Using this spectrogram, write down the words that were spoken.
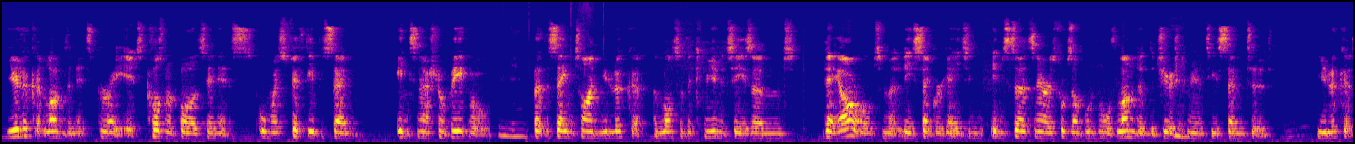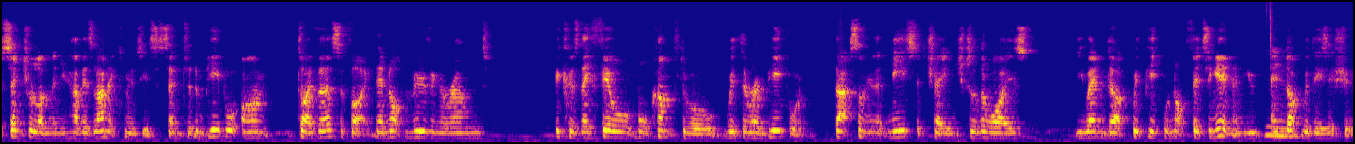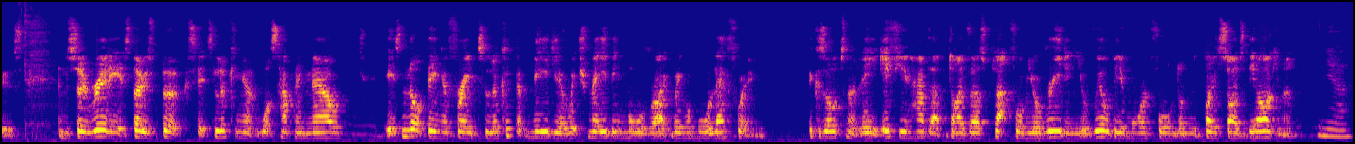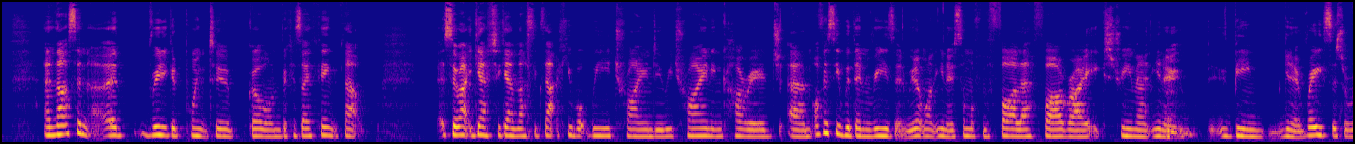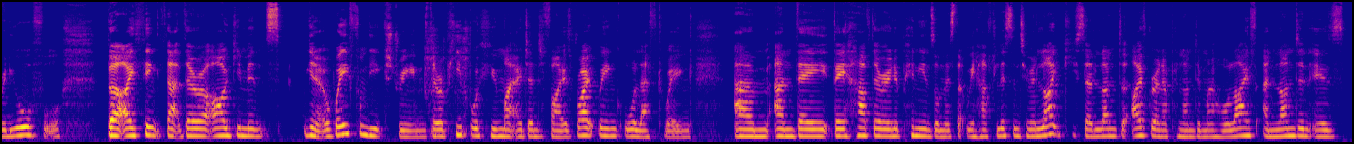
you look at London, it's great. It's cosmopolitan. It's almost fifty percent international people. Yeah. But at the same time, you look at a lot of the communities and they are ultimately segregating in certain areas. For example, North London, the Jewish community is centred you look at central London, you have Islamic communities centred, and people aren't diversifying. They're not moving around because they feel more comfortable with their own people. That's something that needs to change because otherwise you end up with people not fitting in and you yeah. end up with these issues. And so, really, it's those books, it's looking at what's happening now. It's not being afraid to look at media which may be more right wing or more left wing. Because ultimately, if you have that diverse platform you're reading, you will be more informed on both sides of the argument. Yeah. And that's an, a really good point to go on because I think that so uh, yet again that's exactly what we try and do. We try and encourage um obviously within reason. We don't want you know someone from the far left far right extreme you know mm. being you know racist or really awful. But i think that there are arguments you know away from the extreme. There are people who might identify as right wing or left wing. Um, and they they have their own opinions on this that we have to listen to. And like you said london i've grown up in london my whole life and london is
